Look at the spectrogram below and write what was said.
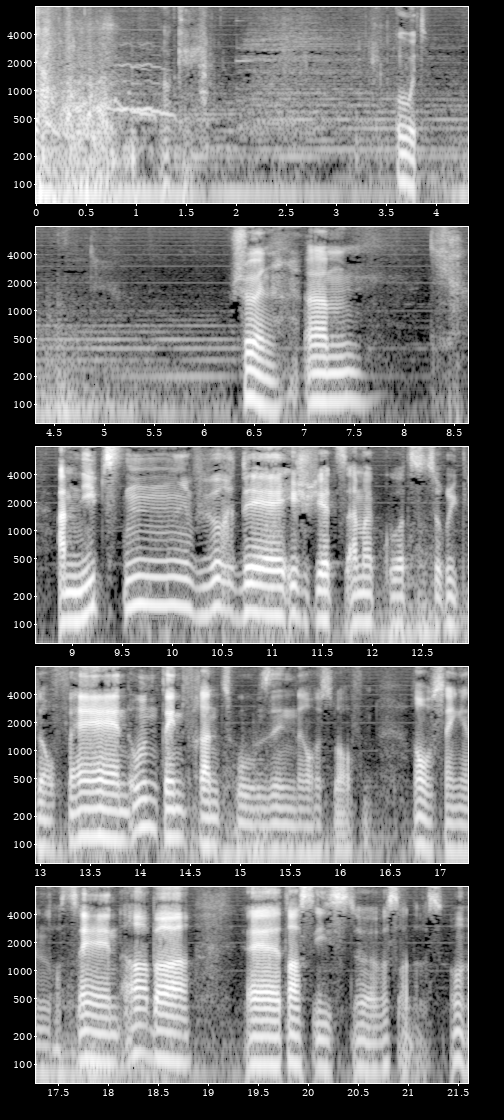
ja. Okay. Gut. Schön. Ähm, am liebsten würde ich jetzt einmal kurz zurücklaufen und den Franzosen rauslaufen, raushängen lassen, aber äh, das ist äh, was anderes. Oh.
